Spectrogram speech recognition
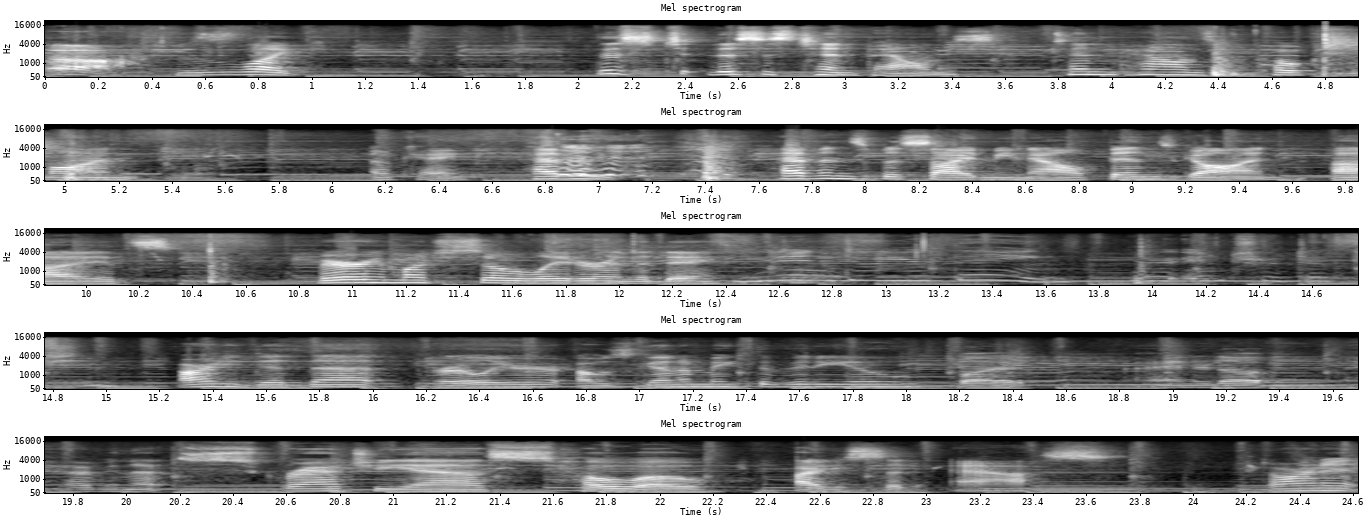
Ugh, this is like this. T- this is ten pounds. Ten pounds of Pokemon. Okay, heaven, heaven's beside me now. Ben's gone. Uh, it's very much so later in the day. You didn't do your thing. Your introduction. I already did that earlier. I was gonna make the video, but ended up having that scratchy ass ho I just said ass. Darn it.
